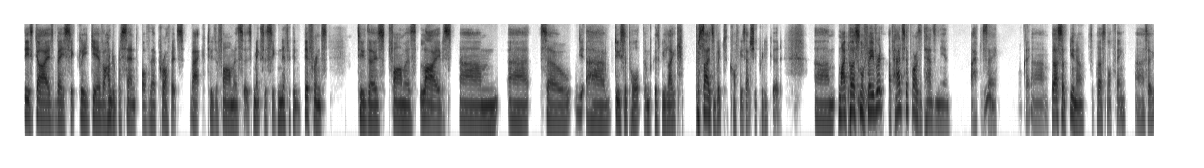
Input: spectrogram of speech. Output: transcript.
these guys basically give 100% of their profits back to the farmers. So it makes a significant difference to those farmers' lives. Um, uh, so uh, do support them because we like. Besides of which, the coffee is actually pretty good. Um, my personal favorite I've had so far is a Tanzanian. I have to Mm, say. okay. Um, but that's a you know it's a personal thing. Uh, so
